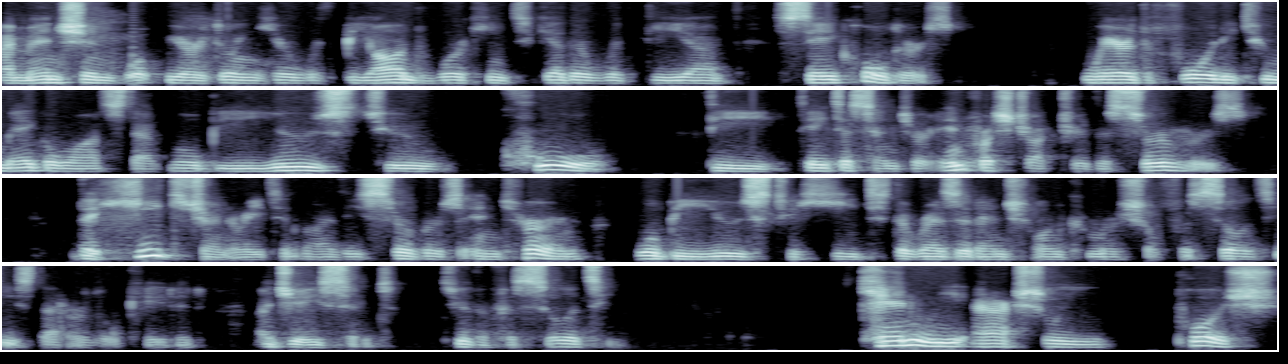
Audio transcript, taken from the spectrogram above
I mentioned what we are doing here with Beyond working together with the uh, stakeholders, where the 42 megawatts that will be used to cool the data center infrastructure, the servers, the heat generated by these servers in turn will be used to heat the residential and commercial facilities that are located adjacent to the facility. Can we actually push,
